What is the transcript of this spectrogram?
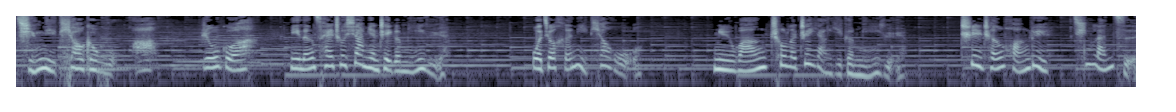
请你跳个舞吗？”如果你能猜出下面这个谜语，我就和你跳舞。女王出了这样一个谜语：赤橙黄绿青蓝紫，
